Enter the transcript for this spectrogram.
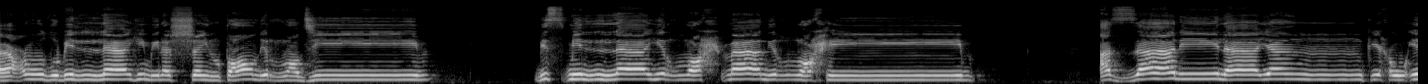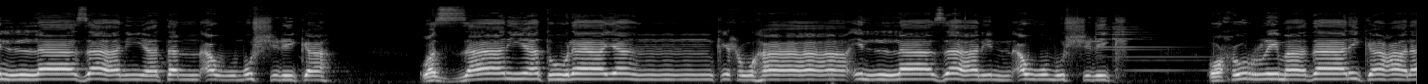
أعوذ بالله من الشيطان الرجيم. بسم الله الرحمن الرحيم. الزاني لا ينكح إلا زانية أو مشركة والزانية لا ينكحها إلا زان أو مشرك. وحرم ذلك على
